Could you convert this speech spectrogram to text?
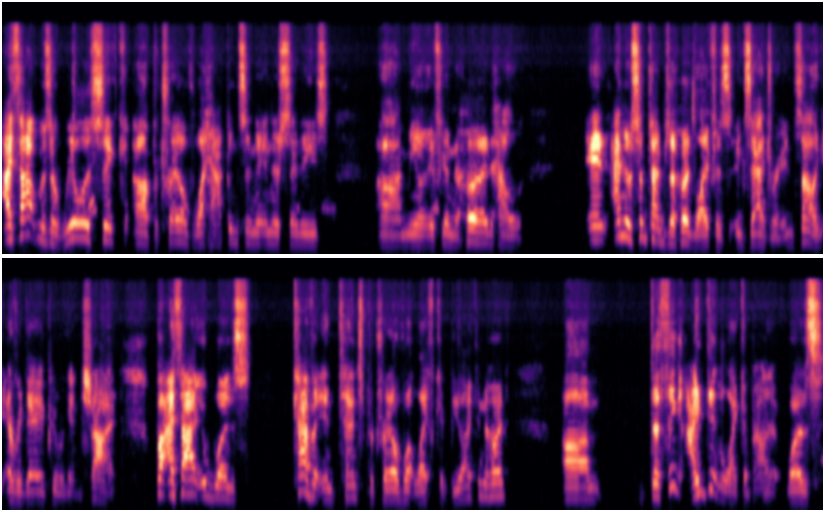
I thought it was a realistic uh, portrayal of what happens in the inner cities. Um, you know, if you're in the hood, how and I know sometimes the hood life is exaggerated. It's not like every day people are getting shot, but I thought it was kind of an intense portrayal of what life could be like in the hood. Um, the thing I didn't like about it was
